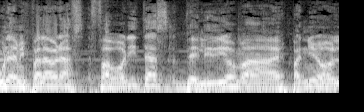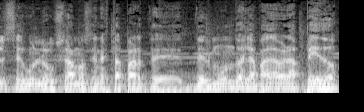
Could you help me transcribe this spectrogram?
Una de mis palabras favoritas del idioma español, según lo usamos en esta parte del mundo, es la palabra pedo.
